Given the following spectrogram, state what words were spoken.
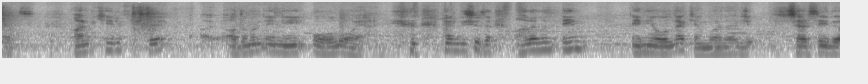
evet. Halbuki herif işte adamın en iyi oğlu o yani. hani düşünsene adamın en en iyi oğlu derken bu arada Cersei'yi de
